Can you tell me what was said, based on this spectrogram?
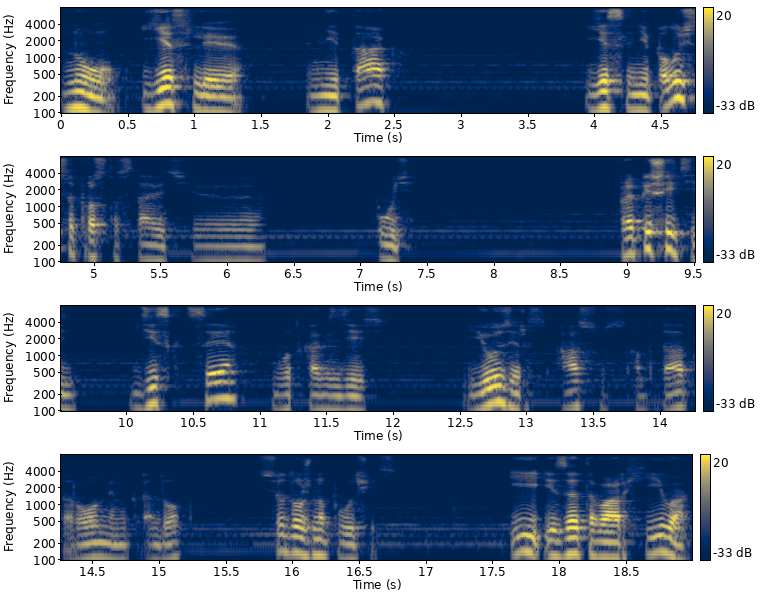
Ну, если не так, если не получится просто вставить э, путь, Пропишите диск C, вот как здесь. Users, Asus, Updata, Roaming, Adobe. Все должно получиться. И из этого архива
